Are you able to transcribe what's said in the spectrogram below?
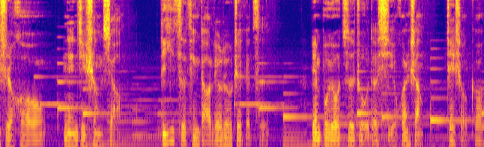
时候年纪尚小，第一次听到“溜溜”这个词，便不由自主地喜欢上这首歌。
